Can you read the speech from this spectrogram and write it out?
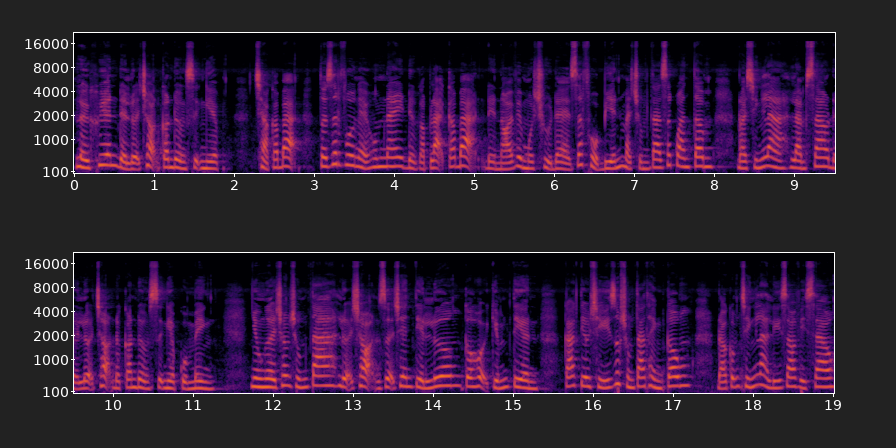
Lời khuyên để lựa chọn con đường sự nghiệp. Chào các bạn, tôi rất vui ngày hôm nay được gặp lại các bạn để nói về một chủ đề rất phổ biến mà chúng ta rất quan tâm, đó chính là làm sao để lựa chọn được con đường sự nghiệp của mình. Nhiều người trong chúng ta lựa chọn dựa trên tiền lương, cơ hội kiếm tiền, các tiêu chí giúp chúng ta thành công. Đó cũng chính là lý do vì sao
